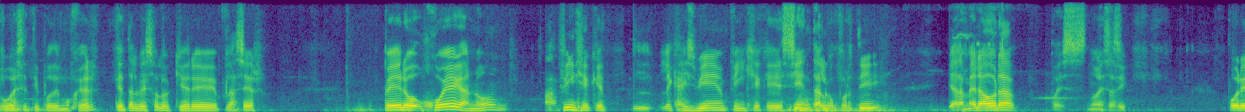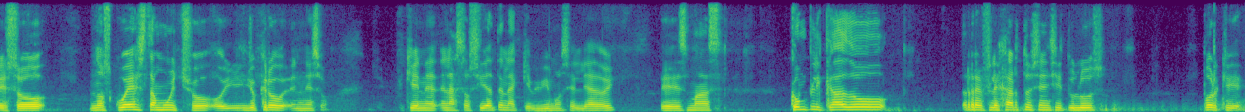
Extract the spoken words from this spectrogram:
o ese tipo de mujer que tal vez solo quiere placer, pero juega, ¿no? Ah, Finge que le caes bien, finge que sienta algo por ti y a la mera hora, pues no es así. Por eso nos cuesta mucho, yo creo en eso, que en la sociedad en la que vivimos el día de hoy es más complicado reflejar tu esencia y tu luz porque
